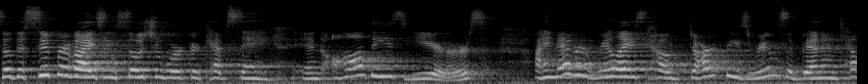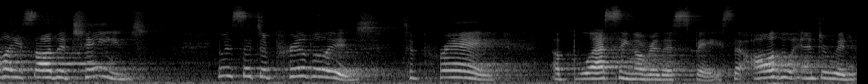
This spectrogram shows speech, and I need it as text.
So the supervising social worker kept saying, In all these years, I never realized how dark these rooms had been until I saw the change. It was such a privilege to pray a blessing over this space, that all who enter would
